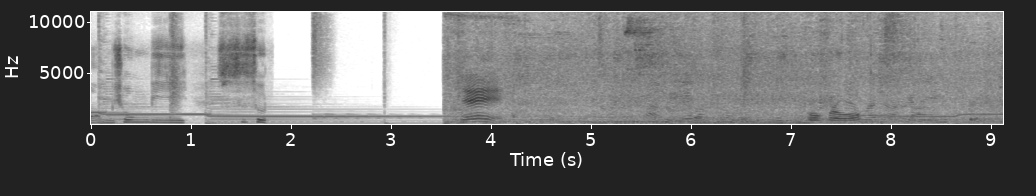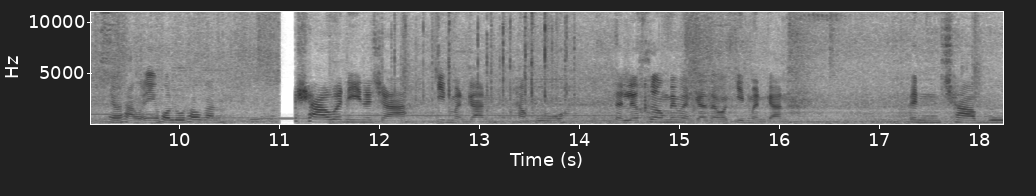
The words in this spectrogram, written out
อมชงดีสุดๆเย้โกโก้ เดี๋ยวถามกันเองพอรู้เท่ากัน เช้าวันนี้นะจ๊ะ กินเหมือนกันทั้งคู่แต่เลือกเครื่องไม่เหมือนกันแต่ว่ากินเหมือนกัน เป็นชาบู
